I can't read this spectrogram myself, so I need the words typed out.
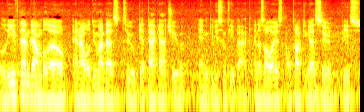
leave them down below and I will do my best to get back at you and give you some feedback. And as always, I will talk to you guys soon. Peace.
